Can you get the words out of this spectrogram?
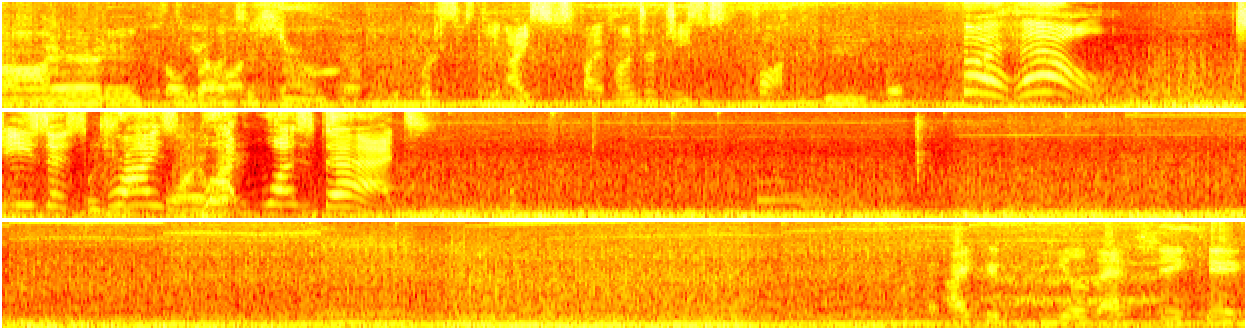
Oh, here it is. Just Oh, the God, it's a sound pad. What is this? The ISIS 500? Jesus fuck. Beautiful. The hell? Jesus Would Christ! What away? was that? I could feel that shaking.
